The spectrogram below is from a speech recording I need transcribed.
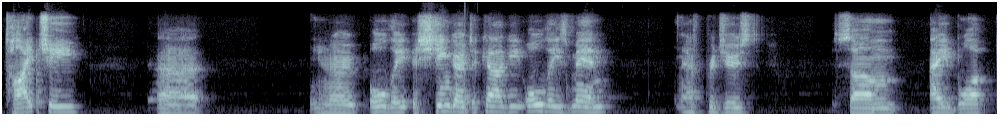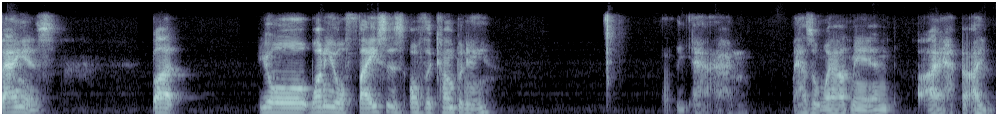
Taichi. Uh, you know, all the Shingo Takagi. All these men have produced some A block bangers, but your one of your faces of the company yeah, hasn't wowed me, and I, I,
